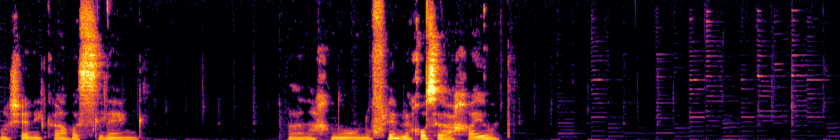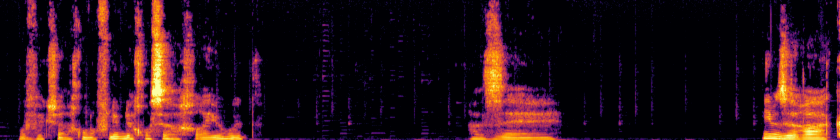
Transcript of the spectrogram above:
מה שנקרא בסלנג, ואנחנו נופלים לחוסר אחריות. וכשאנחנו נופלים לחוסר אחריות, אז אה, אם זה רק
